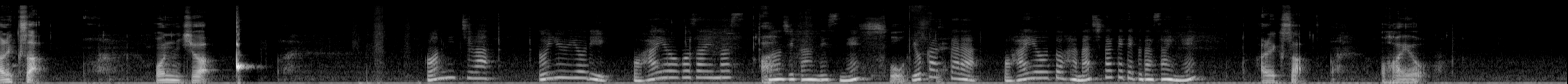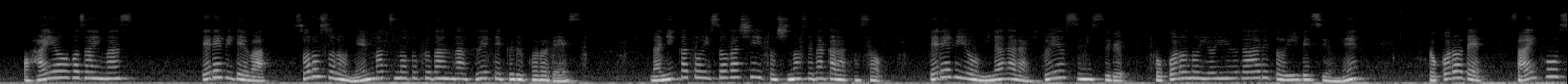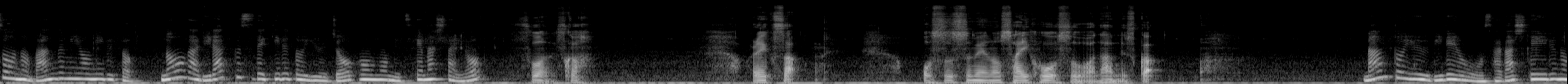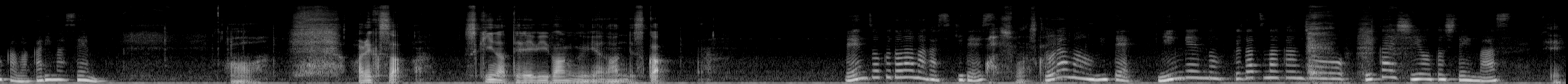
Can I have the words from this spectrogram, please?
アレクサ、こんにちは。こんにちは。というより、おはようございます。あの時間ですね。そうですね。よかったら、おはようと話しかけてくださいね。アレクサ、おはよおはようございます。テレビでは、そろそろ年末の特番が増えてくる頃です。何かと忙しい年の瀬だからこそ、テレビを見ながら一休みする心の余裕があるといいですよね。ところで、再放送の番組を見ると脳がリラックスできるという情報も見つけましたよ。う。そうなんですか。アレクサ、おすすめの再放送は何ですか？何というビデオを探しているのかわかりません。ああ。アレクサ、好きなテレビ番組は何ですか？連続ドラマが好きです。あ、そうなんですか。ドラマを見て人間の複雑な感情を理解しようとしています。え、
